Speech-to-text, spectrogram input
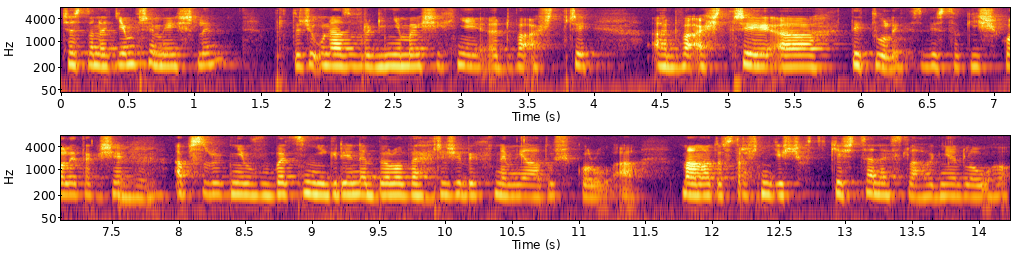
Často nad tím přemýšlím, protože u nás v rodině mají všichni dva až tři dva až tři uh, tituly z vysoké školy, takže mm-hmm. absolutně vůbec nikdy nebylo ve hře, že bych neměla tu školu a máma to strašně těž, těžce nesla hodně dlouho.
